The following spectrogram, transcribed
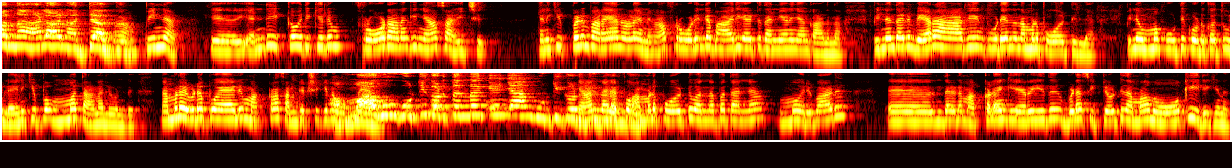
വന്ന ആളാണ് പിന്നെ എന്റെ ഇക്ക ഒരിക്കലും ഫ്രോഡാണെങ്കിൽ ഞാൻ സഹിച്ച്. എനിക്ക് ഇപ്പോഴും പറയാനുള്ള തന്നെ ആ ഫ്രോഡിന്റെ ഭാര്യയായിട്ട് തന്നെയാണ് ഞാൻ കാണുന്നത്. പിന്നെ എന്തായാലും വേറെ ആരെയും കൂടെയൊന്നും നമ്മൾ പോയിട്ടില്ല. പിന്നെ ഉമ്മ കൂട്ടി കൊടുക്കത്തുമില്ല എനിക്കിപ്പോൾ ഉമ്മ തണലുണ്ട്. നമ്മൾ എവിടെ പോയാലും മക്കളെ സംരക്ഷിക്കുന്ന ഉമ്മ ഞാൻ കൂട്ടിക്കൊടുത്തു നമ്മൾ പോയിട്ട് വന്നപ്പോൾ തന്നെ ഉമ്മ ഒരുപാട് എന്താണ് മക്കളെയും കെയർ ചെയ്ത് ഇവിടെ സിറ്റൗട്ടി നമ്മളെ നോക്കിയിരിക്കുന്നു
